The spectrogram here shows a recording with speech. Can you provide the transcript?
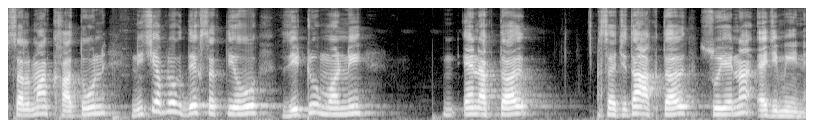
सलमा, खातून। नीचे आप लोग देख सकते हो जीटू मर्नी एन अख्तर सजिदा अख्तर, सुयना, एजमीन।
